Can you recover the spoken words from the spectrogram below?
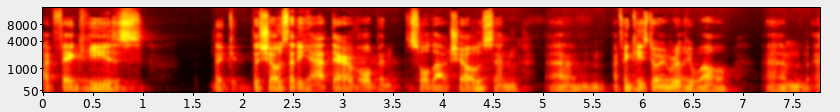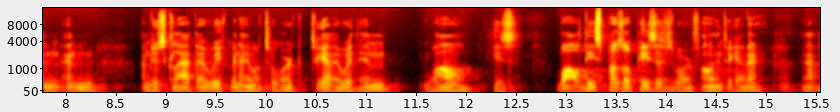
I think he's like the shows that he had there have all been sold out shows, and um, I think he's doing really well. Um, and and I'm just glad that we've been able to work together with him while he's while these puzzle pieces were falling together. Yeah,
